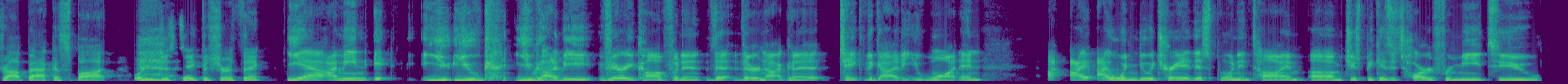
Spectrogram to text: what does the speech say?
drop back a spot, or do you just take the sure thing? Yeah, I mean, it, you you you got to be very confident that they're not going to take the guy that you want and I, I wouldn't do a trade at this point in time um, just because it's hard for me to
